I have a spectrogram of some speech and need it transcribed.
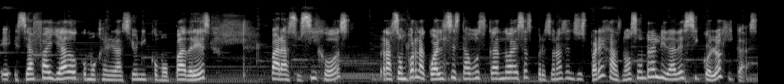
eh, se ha fallado como generación y como padres para sus hijos razón por la cual se está buscando a esas personas en sus parejas, ¿no? Son realidades psicológicas.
